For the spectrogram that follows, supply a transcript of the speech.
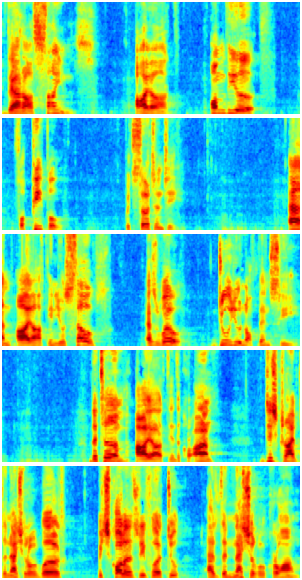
There are signs, ayat, on the earth for people with certainty. And ayat in yourselves as well. Do you not then see? The term ayat in the Quran describes the natural world, which scholars refer to as the natural Quran.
